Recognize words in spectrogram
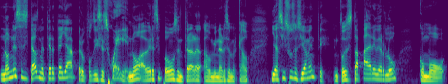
no necesitas meterte allá, pero pues dices, juegue, ¿no? A ver si podemos entrar a, dominar ese mercado. Y así sucesivamente. Entonces está padre verlo como,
